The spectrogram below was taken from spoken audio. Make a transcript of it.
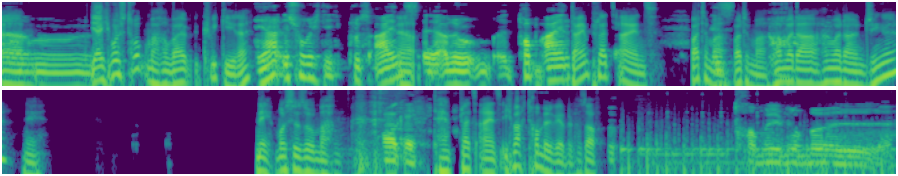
Ähm, ja, ich muss Druck machen, weil Quickie, ne? Ja, ist schon richtig. Plus eins, ja. äh, also äh, Top 1. Dein Platz 1. Warte mal, ist, warte mal. Haben wir, da, haben wir da einen Jingle? Nee. Nee, musst du so machen. Okay. Dein Platz 1. Ich mach Trommelwirbel, pass auf. Trommelwirbel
